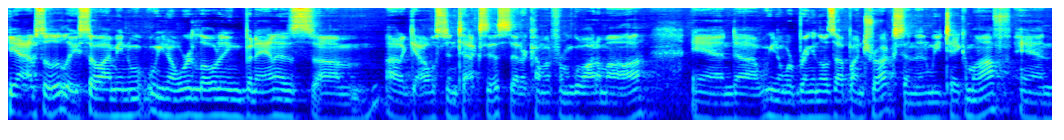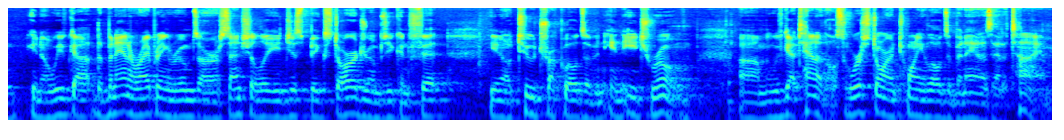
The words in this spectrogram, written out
Yeah, absolutely Absolutely. So, I mean, you know, we're loading bananas um, out of Galveston, Texas, that are coming from Guatemala, and uh, you know, we're bringing those up on trucks, and then we take them off. And you know, we've got the banana ripening rooms are essentially just big storage rooms. You can fit, you know, two truckloads of in, in each room. Um, we've got ten of those, so we're storing twenty loads of bananas at a time.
